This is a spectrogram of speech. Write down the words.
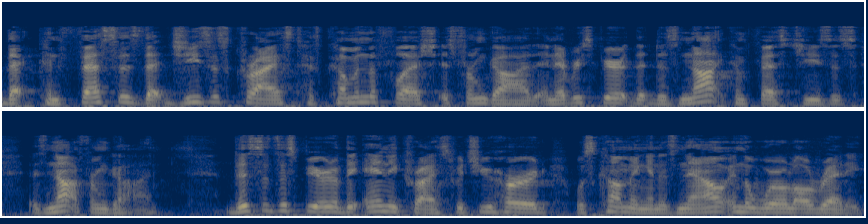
that confesses that Jesus Christ has come in the flesh is from God, and every spirit that does not confess Jesus is not from God. This is the spirit of the Antichrist, which you heard was coming and is now in the world already.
